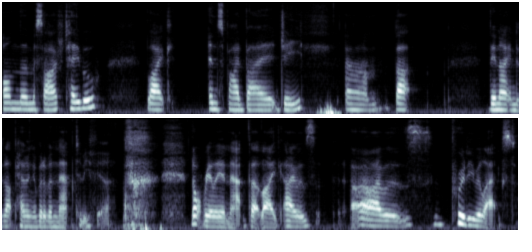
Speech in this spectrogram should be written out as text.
on the massage table, like inspired by G. Um, but then I ended up having a bit of a nap. To be fair, not really a nap, but like I was, I was pretty relaxed.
